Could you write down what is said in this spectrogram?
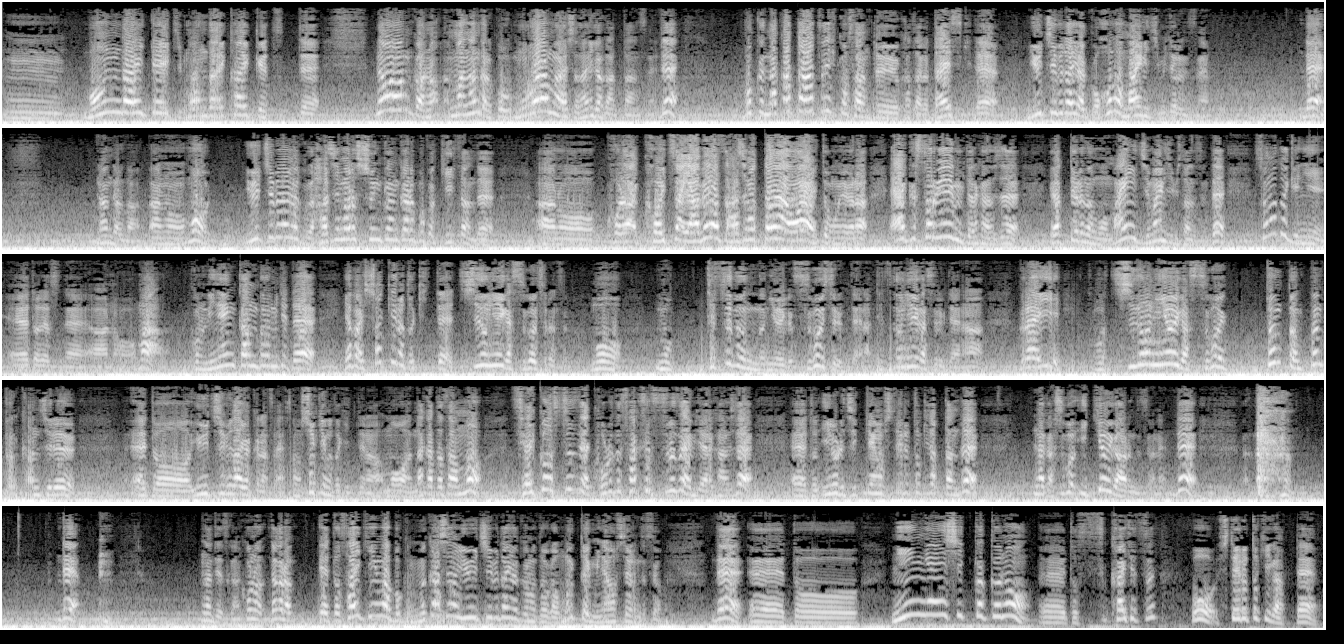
うーん、問題提起、問題解決って、なんかな、まあ、なんだろう、こう、もやもやした何かがあったんですね。で、僕、中田敦彦さんという方が大好きで、YouTube 大学をほぼ毎日見てるんですね。で、なんだろうな、あの、もう、YouTube 大学が始まる瞬間から僕は聞いてたんで、あの、これは、こいつはやべえやつ始まったな、おいと思いながら、エクストリームみたいな感じでやってるのも毎日毎日見てたんですよ。で、その時に、えっ、とですね、あの、まあ、この2年間分見てて、やっぱり初期の時って血の匂いがすごいするんですよ。もう、もう、鉄分の匂いがすごいするみたいな、鉄の匂いがするみたいな、ぐらい、もう血の匂いがすごい、プンプンプンプン感じる、えっ、と、YouTube 大学なんですね。その初期の時っていうのは、もう中田さんも、成功するぜ、これでサクセスするぜ、みたいな感じで、えっ、と、いろいろ実験をしている時だったんで、なんかすごい勢いがあるんですよね。で、で、なんていうんですかね、この、だから、えっ、と、最近は僕、昔の YouTube 大学の動画をもう一回見直してるんですよ。で、えっ、と、人間失格の、えっ、と、解説をしてる時があって、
